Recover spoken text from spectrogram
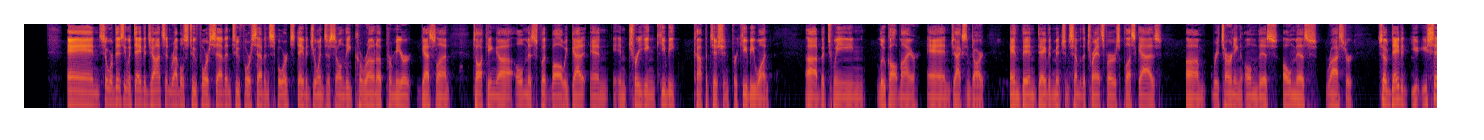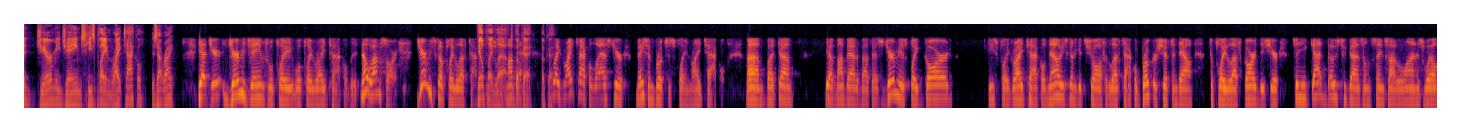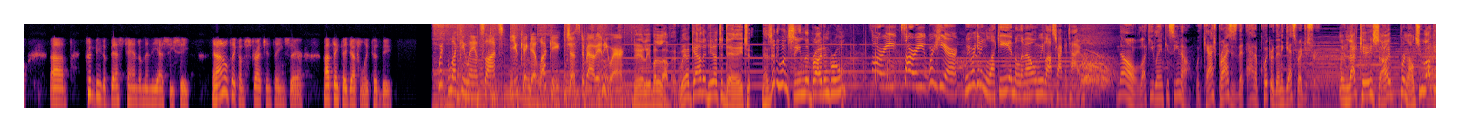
And so we're visiting with David Johnson, Rebels 247, 247 Sports. David joins us on the Corona Premier guest line talking uh, Ole Miss football. We've got an intriguing QB competition for QB1 uh, between Luke Altmyer and Jackson Dart. And then David mentioned some of the transfers plus guys um, returning on this Ole Miss roster. So, David, you, you said Jeremy James. He's playing right tackle. Is that right? Yeah, Jer- Jeremy James will play will play right tackle. No, I'm sorry. Jeremy's going to play left tackle. He'll play left. My bad. Okay. Okay. Played right tackle last year. Mason Brooks is playing right tackle. Um, but um, yeah, my bad about that. So Jeremy has played guard. He's played right tackle. Now he's going to get to show off at left tackle. Broeker shifting down to play left guard this year. So you got those two guys on the same side of the line as well uh, could be the best tandem in the SEC. And I don't think I'm stretching things there. I think they definitely could be. With Lucky Land slots, you can get lucky just about anywhere. Dearly beloved, we are gathered here today to. Has anyone seen the bride and groom? Sorry, sorry, we're here. We were getting lucky in the limo and we lost track of time. No, Lucky Land Casino, with cash prizes that add up quicker than a guest registry. In that case, I pronounce you lucky.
